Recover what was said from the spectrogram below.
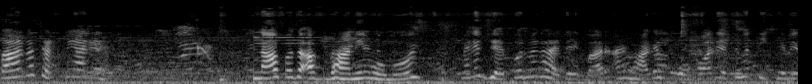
बाहर का चटनी आ रही है। ना फॉर द अफगानी मोमोज मैंने जयपुर में खाए थे एक बार वहाँ के बहुत ही अच्छे में तीखे भी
